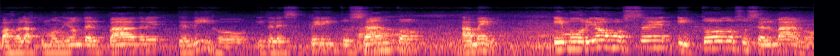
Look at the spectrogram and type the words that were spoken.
bajo la comunión del Padre, del Hijo y del Espíritu Santo. Amén. Y murió José y todos sus hermanos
